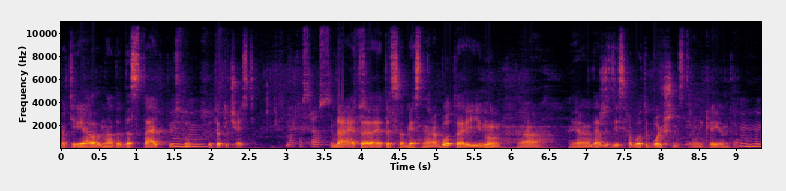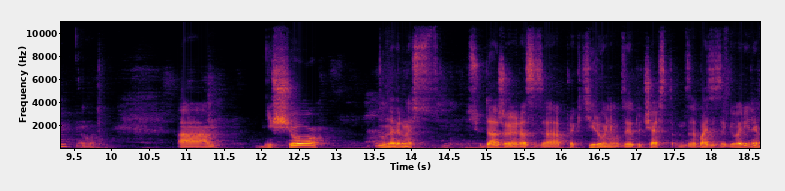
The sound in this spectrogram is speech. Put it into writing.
материалы надо достать, то есть угу. вот, вот эту часть. Можно сразу. Да, это, это совместная работа, и, ну, э, наверное, даже здесь работы больше на стороне клиента. Угу. Вот. А, еще, ну, наверное, сюда же, раз за проектирование, вот за эту часть, за базе заговорили,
